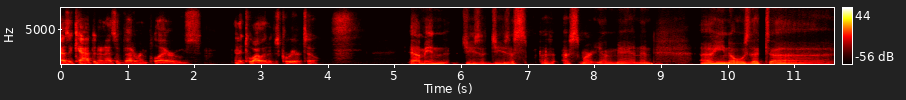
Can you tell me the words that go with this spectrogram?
as a captain and as a veteran player who's in the twilight of his career too? Yeah, I mean, Jesus, Jesus, a, a smart young man, and uh, he knows that uh,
